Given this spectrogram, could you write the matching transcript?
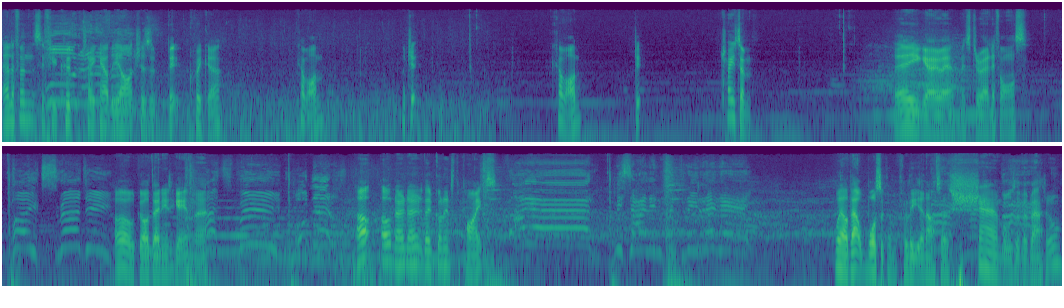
Elephants, if you could take out the archers a bit quicker. Come on. Would you? Come on. D Chase them. There you go, uh, Mr. Elephants. Oh god, they need to get in there. Oh, oh no, no, they've gone into the pikes. Well, that was a complete and utter shambles of a battle.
